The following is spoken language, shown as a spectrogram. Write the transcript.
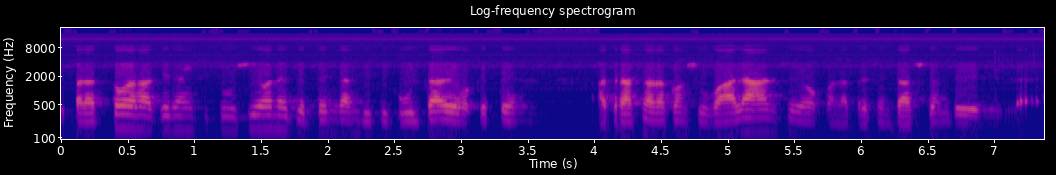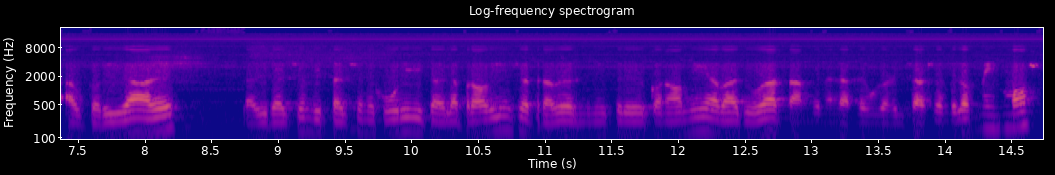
y para todas aquellas instituciones que tengan dificultades o que estén atrasada con su balance o con la presentación de autoridades. La Dirección de Inspecciones Jurídicas de la provincia, a través del Ministerio de Economía, va a ayudar también en la regularización de los mismos,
